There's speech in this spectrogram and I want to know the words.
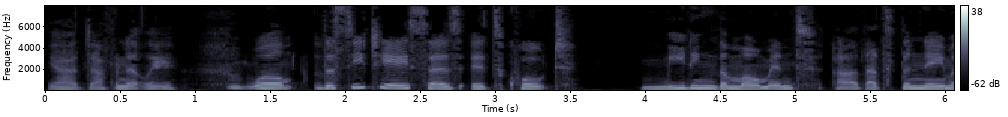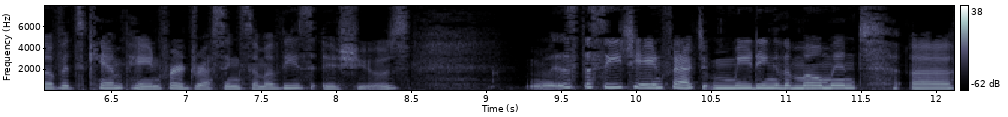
yeah, definitely. Mm-hmm. Well, the CTA says it's, quote, Meeting the Moment. Uh, that's the name of its campaign for addressing some of these issues. Is the CTA, in fact, meeting the moment, uh,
